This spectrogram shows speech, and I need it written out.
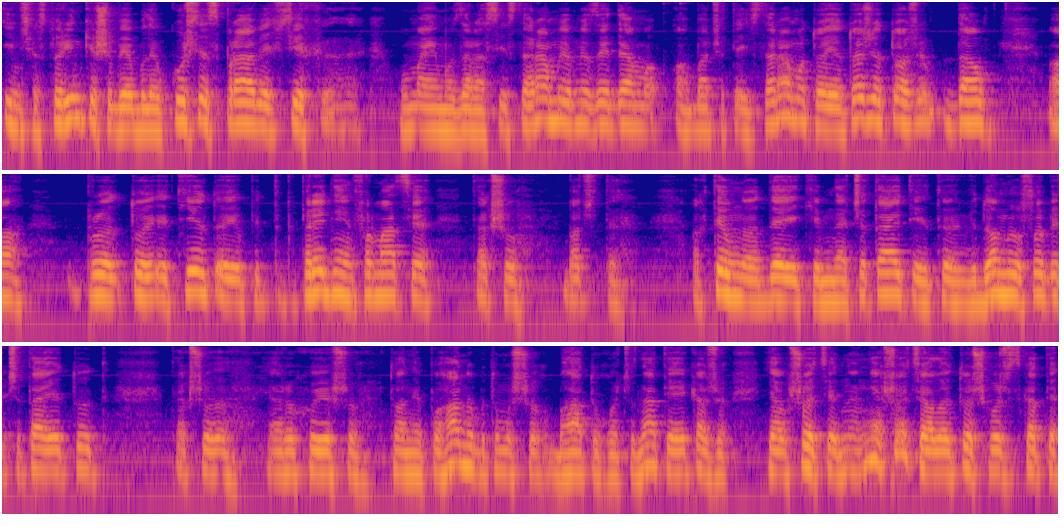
інші сторінки, щоб ви були в курсі справи. Всіх ми маємо зараз інстаграм, ми зайдемо. О, бачите, інстаграму, то я теж теж дав. Про то, ті, попередня інформація. Так що, бачите, активно деякі мене читають, і то відомі особи читають тут. Так що я рахую, що то непогано, бо тому що багато хочу знати. Я кажу, я в шоці, ну не в шоці, але то ж хочу сказати,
